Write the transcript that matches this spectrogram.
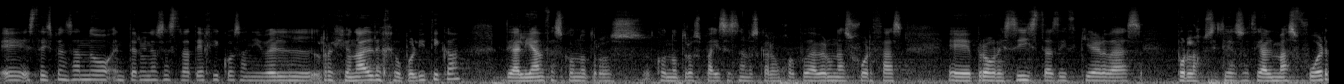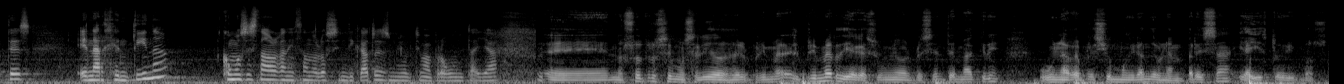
eh, estáis pensando en términos estratégicos a nivel regional de geopolítica, de alianzas con otros, con otros países en los que a lo mejor puede haber unas fuerzas eh, progresistas de izquierdas por la justicia social más fuertes. En Argentina, ¿Cómo se están organizando los sindicatos? Es mi última pregunta ya. Eh, nosotros hemos salido desde el primer, el primer día que asumió el presidente Macri, hubo una represión muy grande de una empresa y ahí estuvimos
